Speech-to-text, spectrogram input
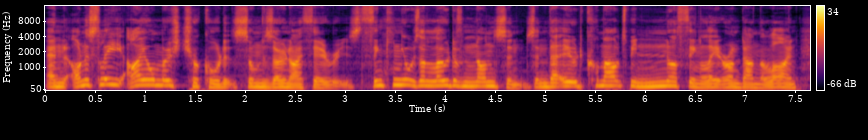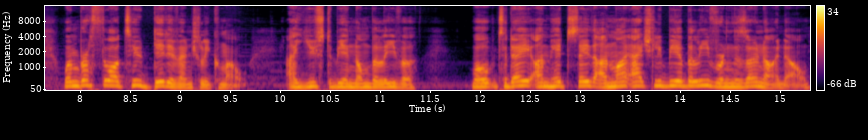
And honestly, I almost chuckled at some Zonai theories, thinking it was a load of nonsense and that it would come out to be nothing later on down the line when Breath of the Wild 2 did eventually come out. I used to be a non-believer. Well, today I'm here to say that I might actually be a believer in the Zonai now,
